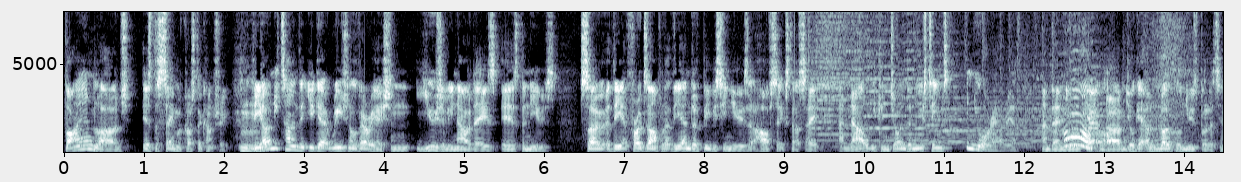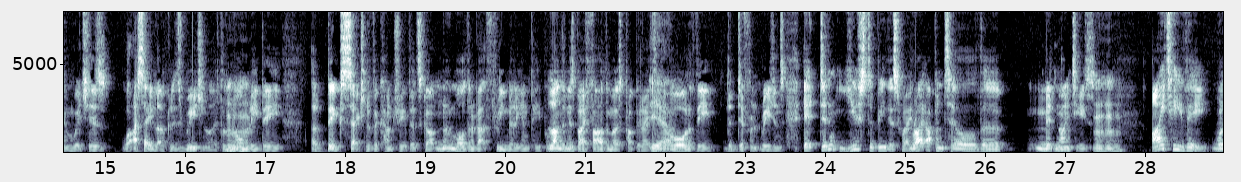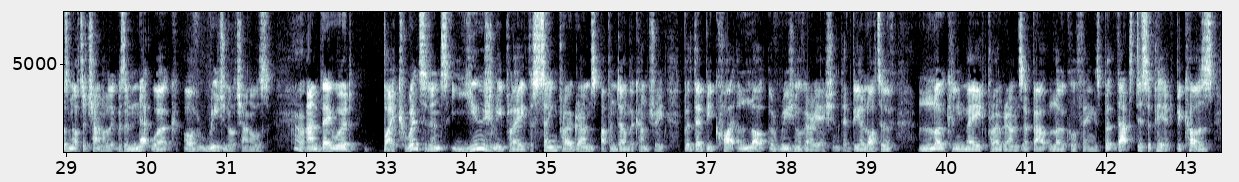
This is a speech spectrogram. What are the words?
by and large, is the same across the country. The only time that you get regional variation, usually nowadays, is the news. So, at the for example, at the end of BBC News at half six, they'll say, "And now we can join the news teams in your area." And then you'll get um, you'll get a local news bulletin, which is well, I say local, it's regional. It'll normally be a big section of the country that's got no more than about three million people. London is by far the most populated Yeah. of all of the, the different regions. It didn't used to be this way. Right up until the mid 90s, ITV was not a channel, it was a network of regional channels. And they would, by coincidence, usually play the same programs up and down the country, but there'd be quite a lot of regional variation. There'd be a lot of locally made programs about local things. But that's disappeared because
